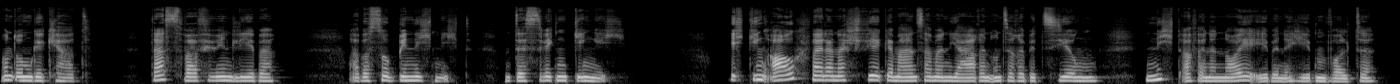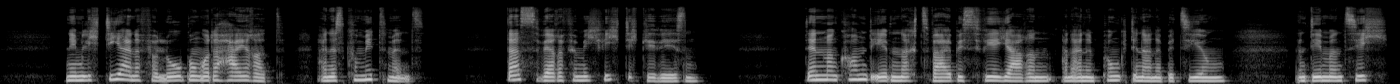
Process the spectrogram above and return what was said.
und umgekehrt. Das war für ihn Liebe. Aber so bin ich nicht, und deswegen ging ich. Ich ging auch, weil er nach vier gemeinsamen Jahren unsere Beziehung nicht auf eine neue Ebene heben wollte, nämlich die einer Verlobung oder Heirat, eines Commitments. Das wäre für mich wichtig gewesen. Denn man kommt eben nach zwei bis vier Jahren an einen Punkt in einer Beziehung, an dem man sich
